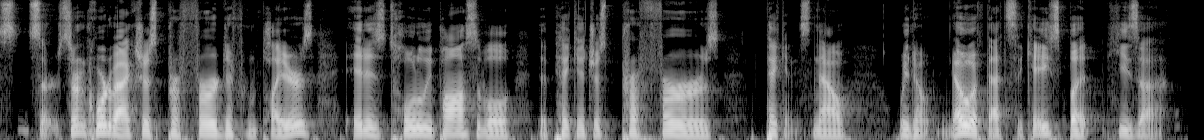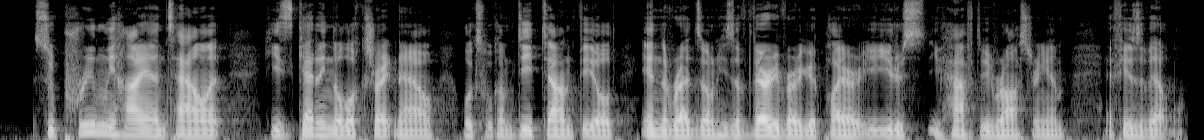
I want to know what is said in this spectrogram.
certain quarterbacks just prefer different players. It is totally possible that Pickett just prefers Pickens. Now, we don't know if that's the case, but he's a supremely high end talent. He's getting the looks right now. Looks will come deep downfield in the red zone. He's a very, very good player. You just you have to be rostering him if he's available.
